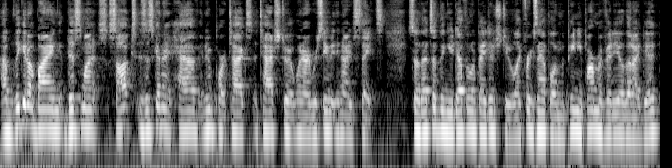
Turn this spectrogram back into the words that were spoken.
I'm thinking about buying this much socks. Is this going to have an import tax attached to it when I receive it in the United States? So that's something you definitely want to pay attention to. Like for example, in the Pini Parma video that I did,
